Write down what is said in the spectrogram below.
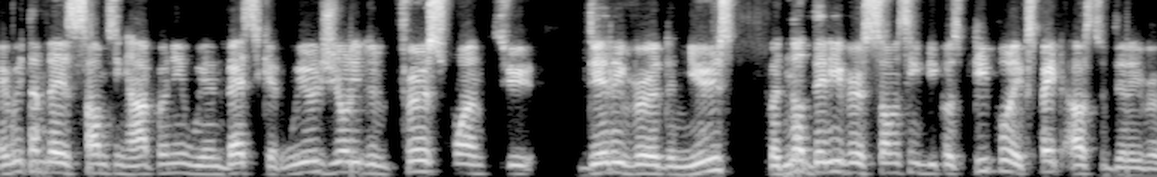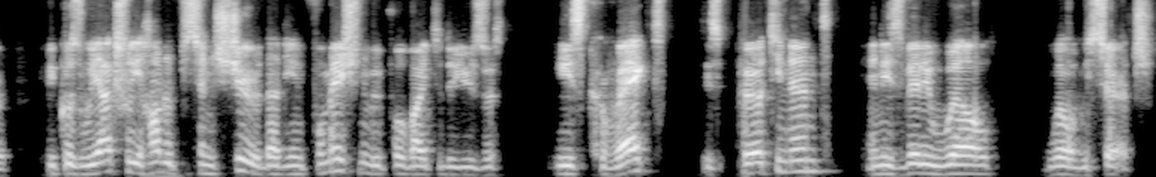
Every time there's something happening, we investigate. We're usually the first one to deliver the news, but not deliver something because people expect us to deliver because we actually 100% sure that the information we provide to the users is correct, is pertinent, and is very well, well researched,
